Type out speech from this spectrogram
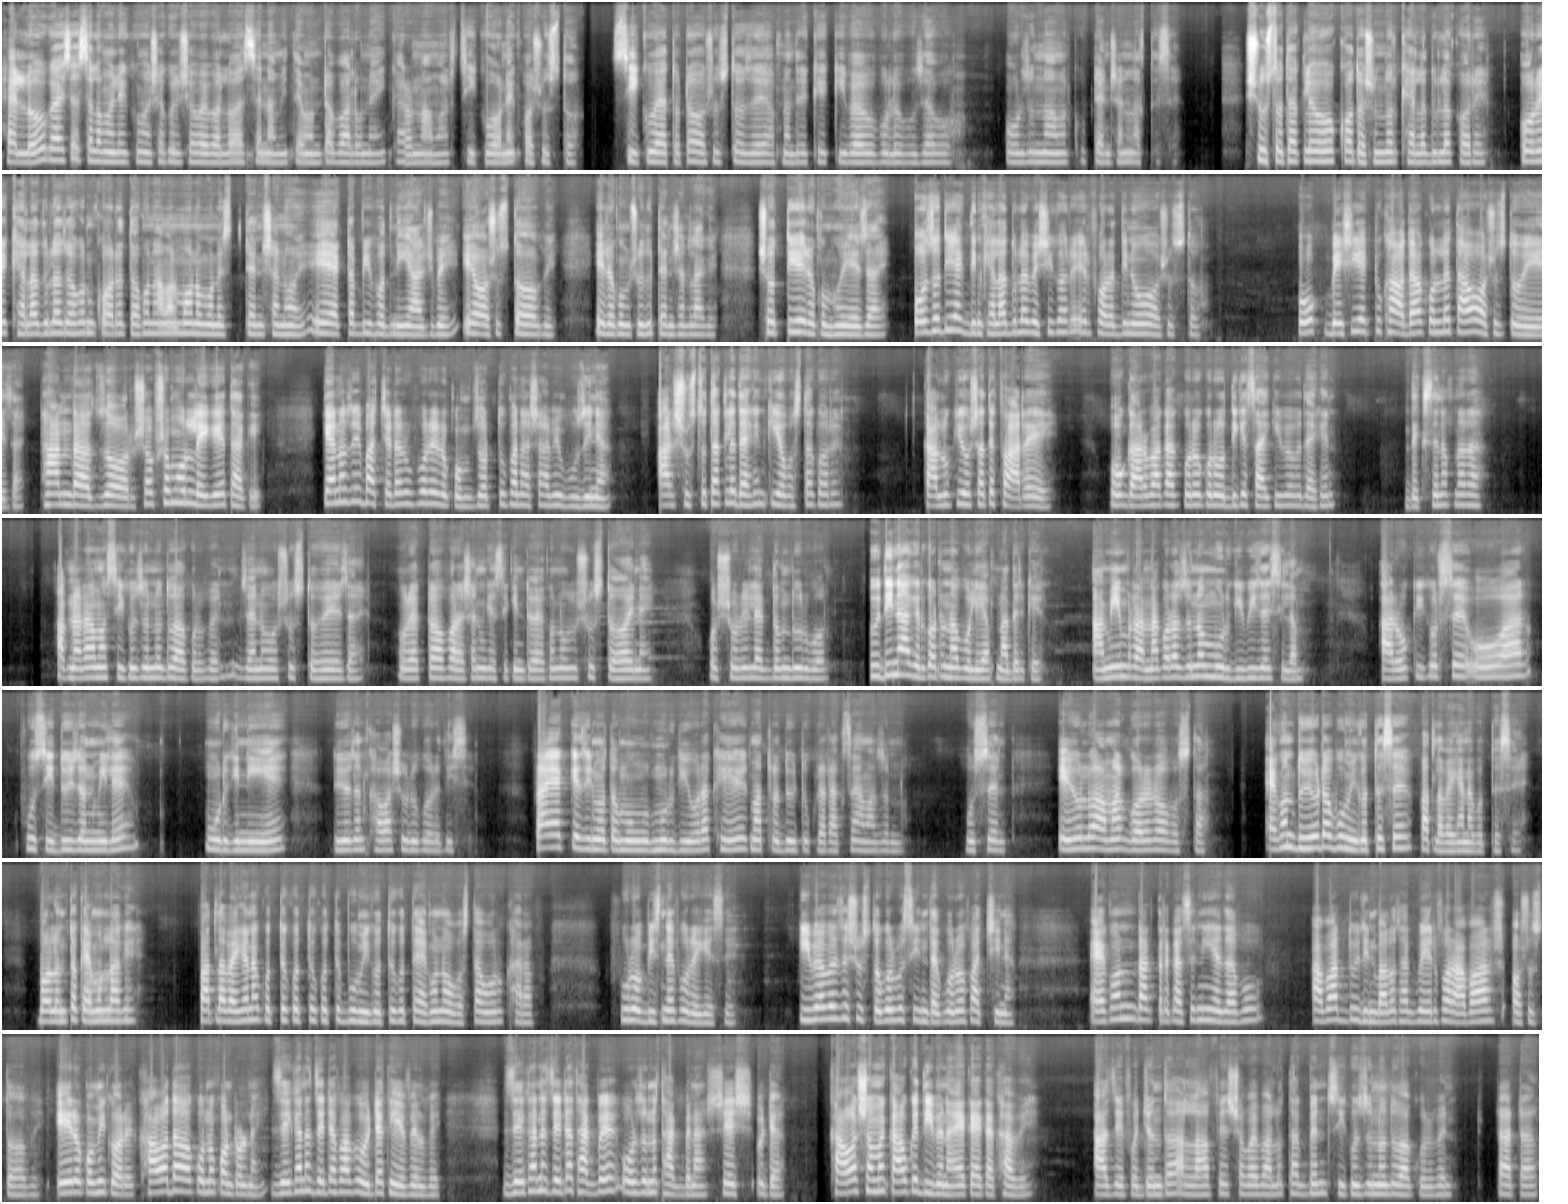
Hello guys আসসালামু আলাইকুম। আশা করি সবাই ভালো আছেন। আমি তেমনটা ভালো নেই, কারণ আমার চিকু অনেক অসুস্থ। চিকু এতটা অসুস্থ যে আপনাদেরকে কীভাবে বলে বোঝাবো? ওর জন্য আমার খুব টেনশন লাগতেছে। সুস্থ থাকলে ও কত সুন্দর খেলাধুলা করে। ওর এই খেলাধুলা যখন করে, তখন আমার মনে মনে টেনশন হয়। এ একটা বিপদ নিয়ে আসবে, এ অসুস্থ হবে। এরকম শুধু টেনশন লাগে। সত্যি এরকম হয়ে যায়। ও যদি একদিন খেলাধুলা বেশি করে, এর পরের দিন ও অসুস্থ। ও বেশি একটু খাওয়া দাওয়া করলে তাও অসুস্থ হয়ে যায়। ঠান্ডা, জ্বর, সবসময় লেগে থাকে। কেন যে বাচ্চাটার উপর এরকম জ্বর, তুফান আসা আমি বুঝি না। আর সুস্থ থাকলে দেখেন কি অবস্থা করে। কালু কি ওর সাথে পারে ও গার বাঁকা করে করে ওর দিকে চাই কীভাবে দেখেন? দেখছেন আপনারা? আপনারা আমার শিখুর জন্য দোয়া করবেন যেন ও সুস্থ হয়ে যায়। ওর একটা অপারেশন গেছে, কিন্তু এখনও সুস্থ হয় নাই। ওর শরীর একদম দুর্বল। দুই দিন আগের ঘটনা বলি আপনাদেরকে। আমি রান্না করার জন্য মুরগি ভিজাইছিলাম। আরও কি করছে, ও আর ফুসি দুইজন মিলে মুরগি নিয়ে দুইজন খাওয়া শুরু করে দিছে। প্রায় এক কেজির মতো মুরগি ওরা খেয়ে মাত্র দুই টুকরা রাখছে আমার জন্য। বুঝছেন? এই হলো আমার ঘরের অবস্থা। এখন দুইওটা বমি করতেছে, পাতলা পায়খানা করতেছে। বলেন তো কেমন লাগে? পাতলা পায়খানা করতে করতে করতে, বমি করতে করতে এখন অবস্থা ওর খারাপ। পুরো বিছনায় পড়ে গেছে। কীভাবে যে সুস্থ করব চিন্তা করেও পাচ্ছি না। এখন ডাক্তার কাছে নিয়ে যাব, আবার দুই দিন ভালো থাকবে, এরপর আবার অসুস্থ হবে। এরকমই করে, খাওয়া দাওয়া কোনো কন্ট্রোল নাই। যেখানে যেটা পাবে ওইটা খেয়ে ফেলবে। যেখানে যেটা থাকবে ওর জন্য থাকবে না, শেষ ওইটা। খাওয়ার সময় কাউকে দিবে না, একা একা খাবে। আজ এ পর্যন্ত আল্লাহ হাফেজ, সবাই ভালো থাকবেন শিকুর জন্য দোয়া করবেন। টাটা।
